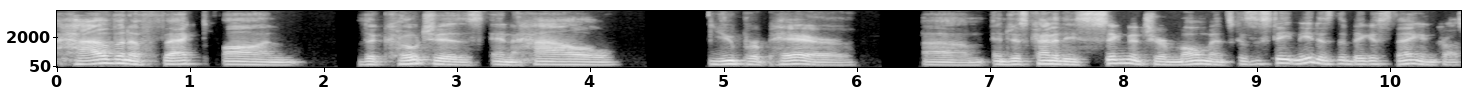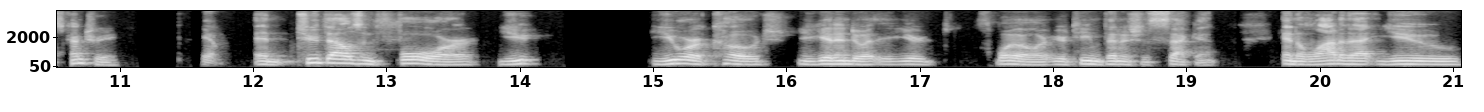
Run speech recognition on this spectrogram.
have an effect on the coaches and how you prepare um, and just kind of these signature moments because the state meet is the biggest thing in cross country. Yeah. In 2004, you you are a coach. You get into it. Your spoiler, your team finishes second, and a lot of that you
